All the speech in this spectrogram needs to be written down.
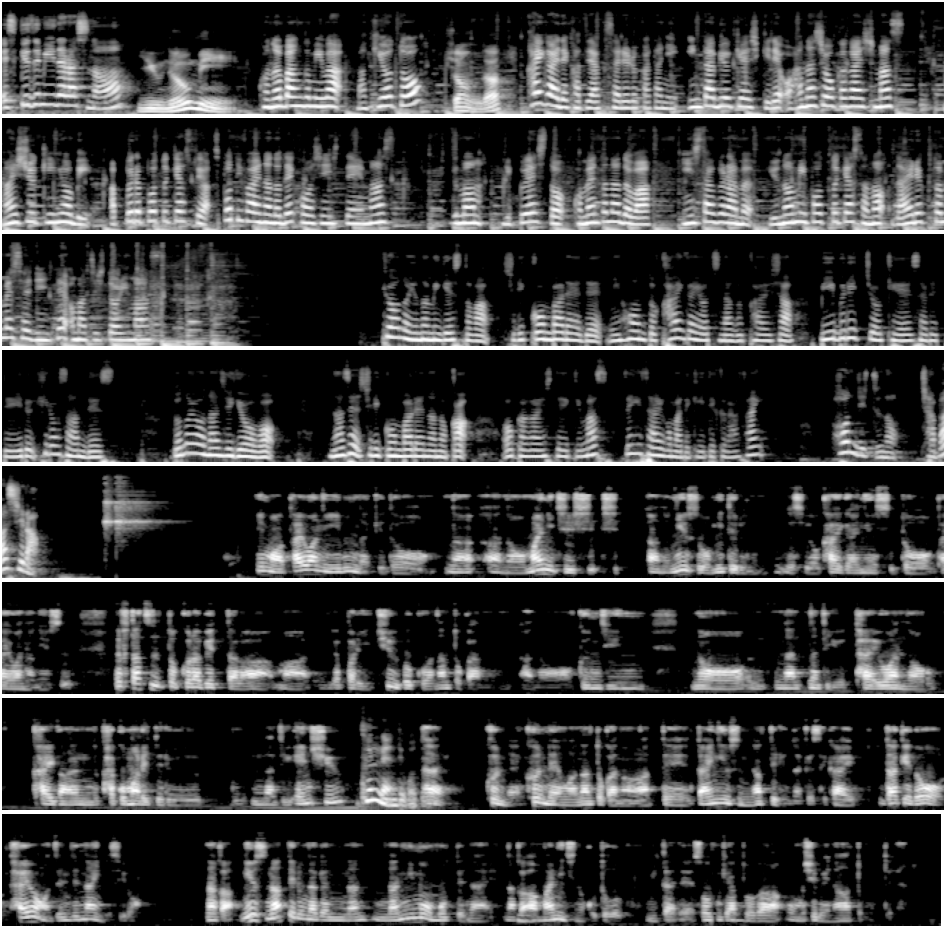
エスケゼミダラスの You know me. この番組はマキオとショーンが海外で活躍される方にインタビュー形式でお話をお伺いします。毎週金曜日 Apple Podcast や Spotify などで更新しています。質問リクエストコメントなどはインスタグラムゆのみポッドキャストのダイレクトメッセージにてお待ちしております。今日の湯飲みゲストはシリコンバレーで日本と海外をつなぐ会社 B ブリッジを経営されているヒロさんですどのような事業をなぜシリコンバレーなのかお伺いしていきます。ぜひ最後まで聞いてください。本日の茶柱。今台湾にいるんだけどなあの毎日ししあのニュースを見てるんですよ。海外ニュースと台湾のニュース。で2つと比べたら、まあ、やっぱり中国はなんとかあの軍人のなんなんていう台湾の海岸囲まれてるなんていう演習？訓練ってこと、はい、訓練。訓練はなんとかのあって大ニュースになってるんだけど世界。だけど台湾は全然ないんですよ。なんかニュースになってるんだけどなん何にも思ってない。なんかあ毎日のことみたいでそのギャップが面白いなと思って。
